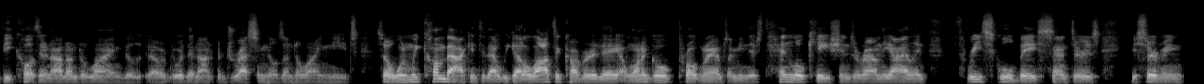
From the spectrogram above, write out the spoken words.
because they're not underlying or they're not addressing those underlying needs. So when we come back into that, we got a lot to cover today. I want to go programs. I mean, there's 10 locations around the island, three school-based centers. You're serving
